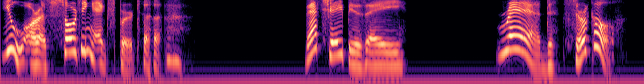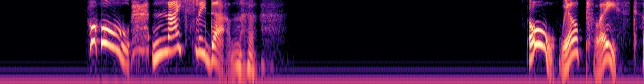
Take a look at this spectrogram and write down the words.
You are a sorting expert. that shape is a red circle. Hoo-hoo! Nicely done. oh, well placed.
